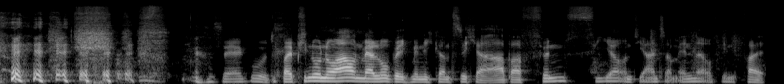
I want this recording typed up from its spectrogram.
Sehr gut. Bei Pinot Noir und Merlot bin ich mir nicht ganz sicher, aber 5, 4 und die 1 am Ende auf jeden Fall.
